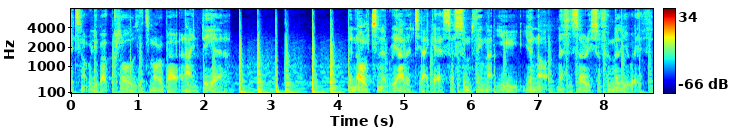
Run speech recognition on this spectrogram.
It's not really about clothes, it's more about an idea. An alternate reality, I guess, or something that you, you're not necessarily so familiar with.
